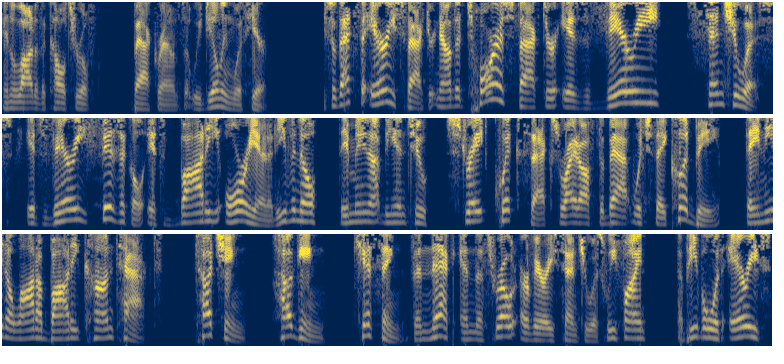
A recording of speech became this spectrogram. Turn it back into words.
in a lot of the cultural backgrounds that we're dealing with here. So that's the Aries factor. Now the Taurus factor is very sensuous. It's very physical. It's body oriented. Even though they may not be into straight quick sex right off the bat, which they could be, they need a lot of body contact, touching, hugging, kissing, the neck and the throat are very sensuous. We find that people with Aries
